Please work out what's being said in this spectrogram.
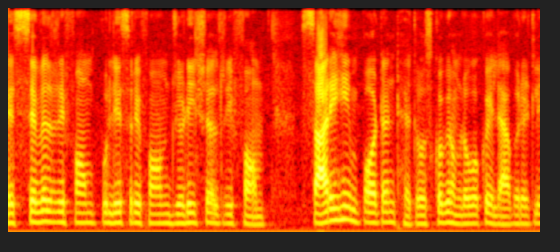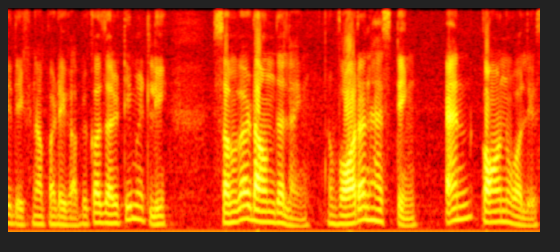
his civil reform police reform judicial reform सारी ही इंपॉर्टेंट है तो उसको भी हम लोगों को इलेबोरेटली देखना पड़ेगा. Because ultimately somewhere down the line Warren Hasting and Cornwallis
